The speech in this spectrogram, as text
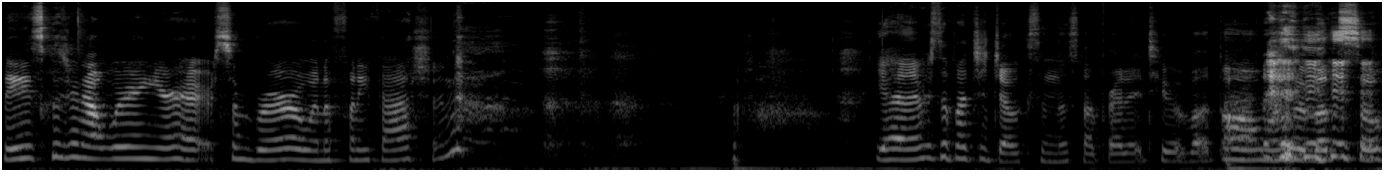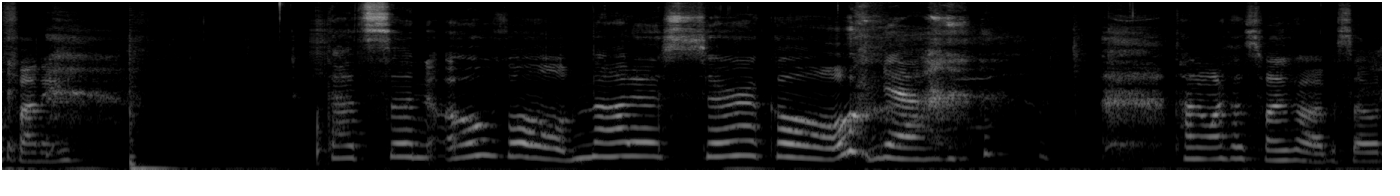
Maybe it's because you're not wearing your sombrero in a funny fashion. yeah, there was a bunch of jokes in the subreddit too about that. oh, was it? that's so funny. That's an oval, not a circle. Yeah. Time to watch that SpongeBob episode.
